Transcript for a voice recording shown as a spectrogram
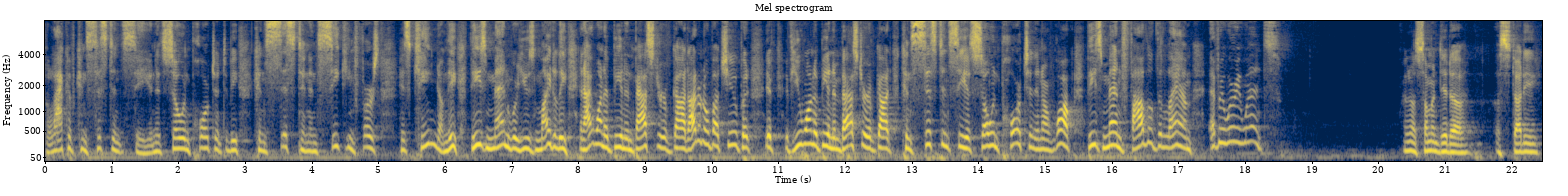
the lack of consistency. And it's so important to be consistent and seeking first his kingdom. The, these men were used mightily, and I want to be an ambassador of God. I don't know about you, but if, if you want to be an ambassador of God, consistency is so important in our walk. These men followed the Lamb everywhere he went. I don't know, someone did a, a study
